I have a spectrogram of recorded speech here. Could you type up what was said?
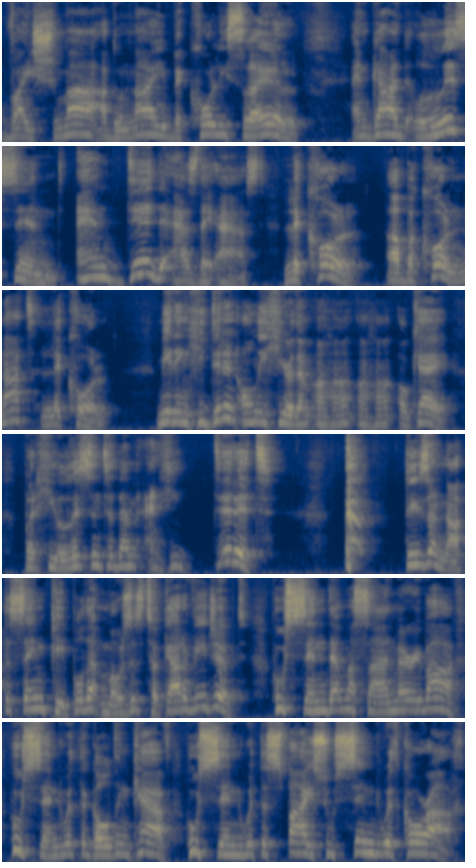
Vaishma Adonai Bekol Israel. And God listened and did as they asked. Lekol, uh, bakol, not lekol. Meaning he didn't only hear them, uh huh, uh huh, okay, but he listened to them and he did it. These are not the same people that Moses took out of Egypt, who sinned at Massah and Meribah, who sinned with the golden calf, who sinned with the spice, who sinned with Korach.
